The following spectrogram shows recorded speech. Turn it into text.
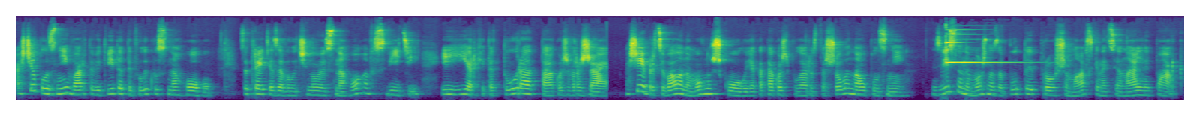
А ще Плзні варто відвідати велику синагогу. Це третя за величиною синагога в світі, і її архітектура також вражає. А ще я працювала на мовну школу, яка також була розташована у Плзні. Звісно, не можна забути про Шумавський національний парк.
